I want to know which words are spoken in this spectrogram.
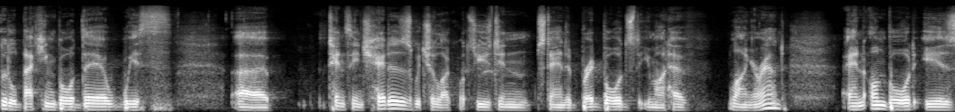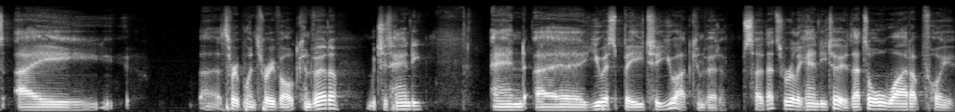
little backing board there with uh, 10th inch headers, which are like what's used in standard breadboards that you might have lying around. And on board is a 3.3 volt converter, which is handy, and a USB to UART converter. So that's really handy too. That's all wired up for you.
